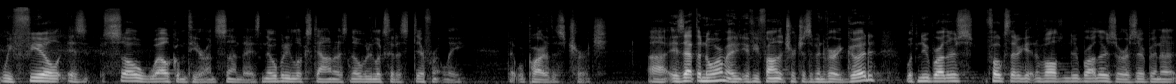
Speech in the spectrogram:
we feel is so welcomed here on Sundays. Nobody looks down at us. Nobody looks at us differently that we're part of this church. Uh, is that the norm? Have you found that churches have been very good with New Brothers, folks that are getting involved in New Brothers, or has there been a,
